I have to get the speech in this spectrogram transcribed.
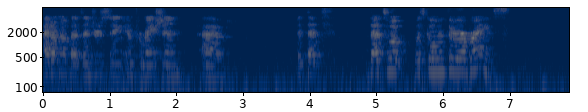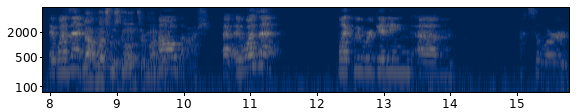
I don't know if that's interesting information. Uh, but that's that's what was going through our brains. It wasn't. Not much was going through my brain. Oh gosh, uh, it wasn't like we were getting. Um, what's the word?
